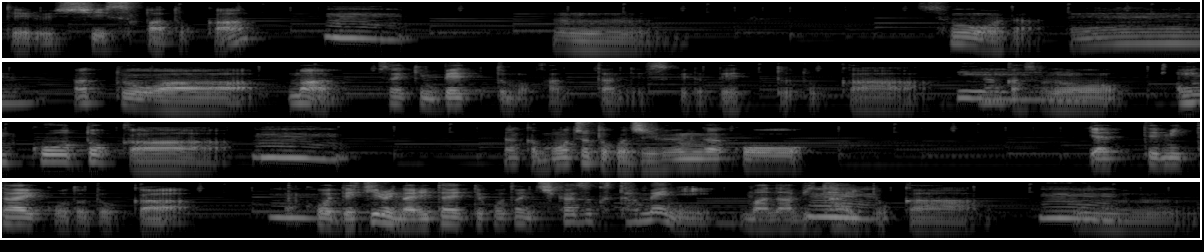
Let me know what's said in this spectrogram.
てるし、スパとか？うん。うん。そうだね。あとは、まあ最近ベッドも買ったんですけど、ベッドとか、へえなんかその健康とか、うん。なんかもうちょっとこう自分がこう、やってみたいこととか、うんこうできるようになりたいってことに近づくために学びたいとか、う。うんん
